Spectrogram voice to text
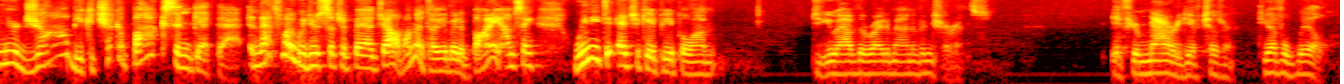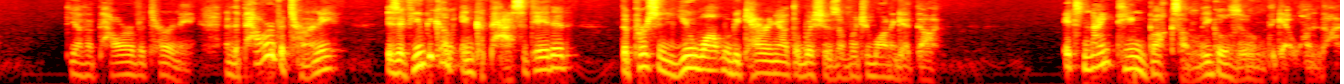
in your job. You could check a box and get that. And that's why we do such a bad job. I'm not telling anybody to buy it. I'm saying we need to educate people on do you have the right amount of insurance? If you're married, you have children, do you have a will? Do you have a power of attorney? And the power of attorney is if you become incapacitated, the person you want will be carrying out the wishes of what you want to get done. It's 19 bucks on LegalZoom to get one done.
